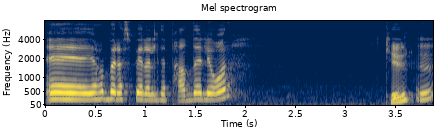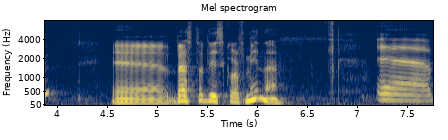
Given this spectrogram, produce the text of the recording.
Eh, jag har börjat spela lite paddel i år. Kul. Mm. Eh, bästa discgolfminne. Eh,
